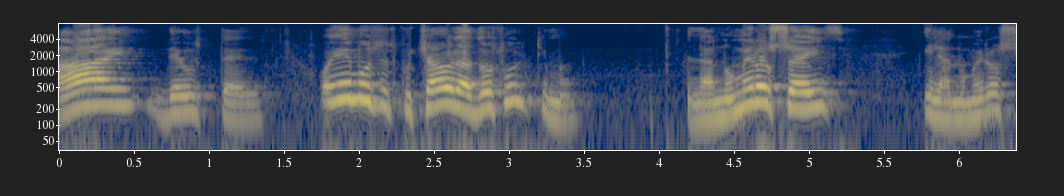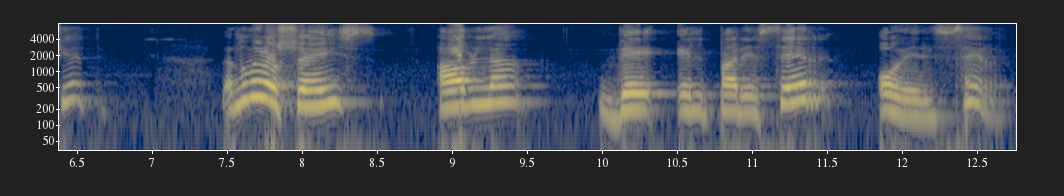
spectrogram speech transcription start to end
ay de ustedes. Hoy hemos escuchado las dos últimas, la número 6 y la número 7. La número 6 habla de el parecer o del ser.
